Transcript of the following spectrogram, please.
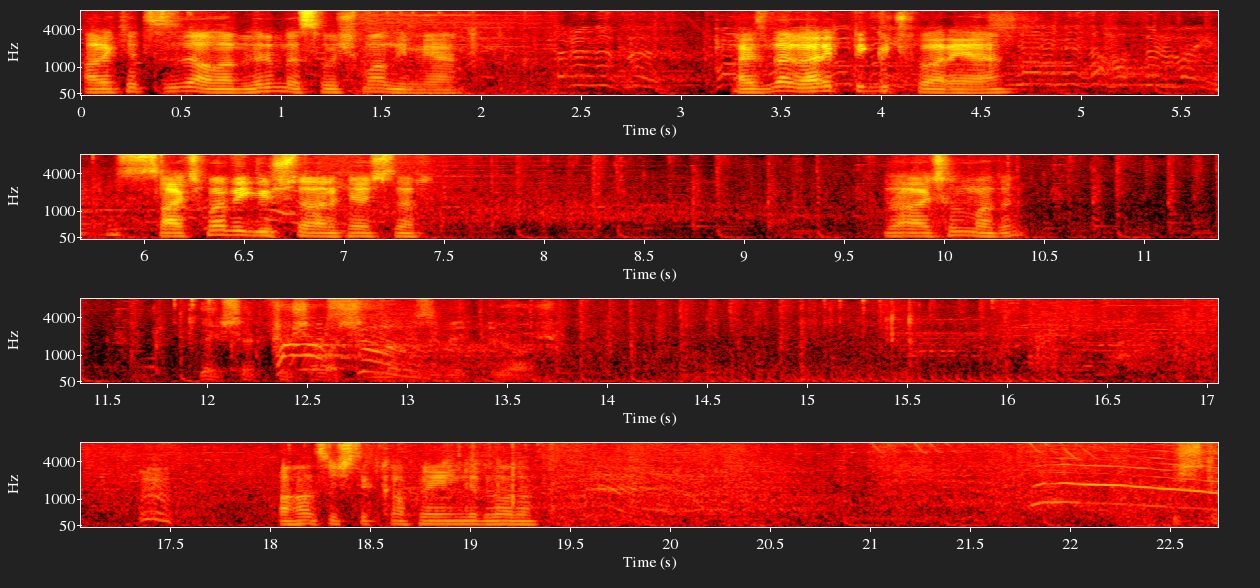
Hareket hızı da alabilirim de sıvışma alayım ya. Ayz'da garip bir güç var ya. Saçma bir güçlü arkadaşlar. Daha açılmadı. Dehşet köşe başında bizi bekliyor. Aha sıçtık kafaya indirdi adam. İşte.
